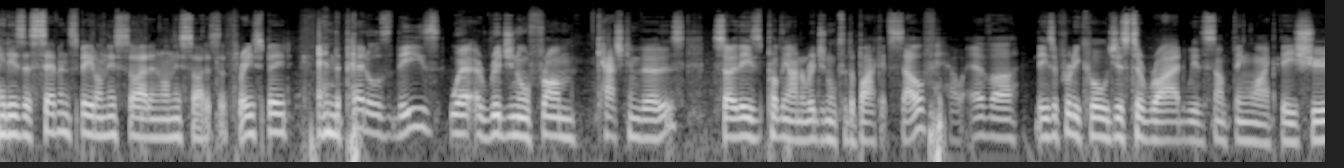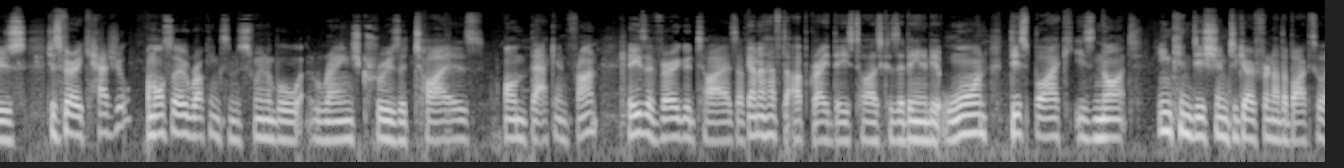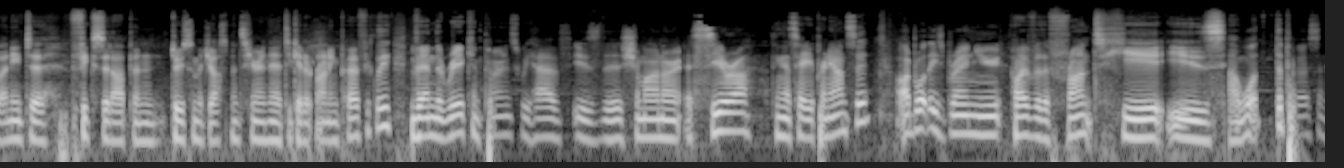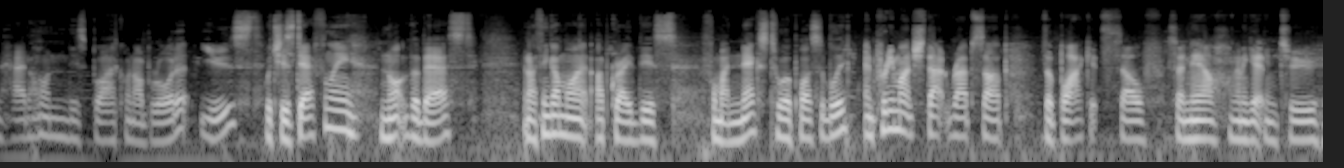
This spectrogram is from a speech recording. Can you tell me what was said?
It is a seven speed on this side and on this side it's a three speed. And the pedals, these were original from cash converters. So these probably aren't original to the bike itself. However, these are pretty cool just to ride with something like these shoes. Just very casual. I'm also rocking some Schwalbe Range Cruiser tires on back and front. These are very good tires. I'm gonna have to upgrade these tires because they're being a bit worn. This bike is not in condition to go for another bike tour. I need to fix it up and do some adjustments here and there to get it running perfectly. Then the rear components we have is the Shimano Acera. Think that's how you pronounce it. I brought these brand new. However, the front here is uh, what the person had on this bike when I brought it used, which is definitely not the best. And I think I might upgrade this for my next tour possibly. And pretty much that wraps up the bike itself. So now I'm gonna get into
